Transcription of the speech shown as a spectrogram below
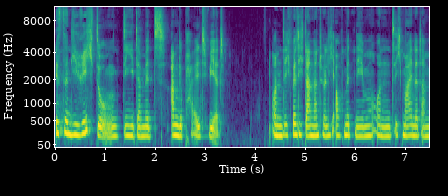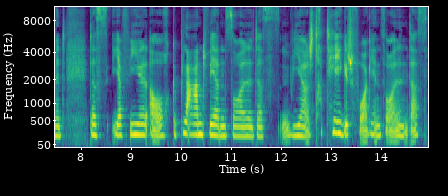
ist denn die Richtung, die damit angepeilt wird? Und ich will dich dann natürlich auch mitnehmen. Und ich meine damit, dass ja viel auch geplant werden soll, dass wir strategisch vorgehen sollen, dass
